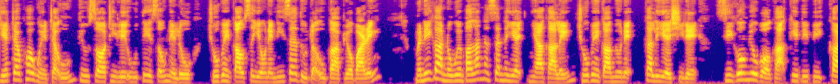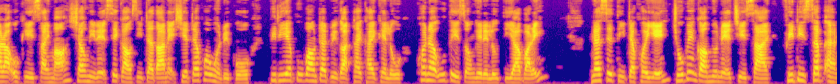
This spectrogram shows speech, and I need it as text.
ရဲတပ်ဖွဲ့ဝင်တအုပ်ပြူစော်တီလေးဦးတေဆုံးတယ်လို့ဂျိုးပင်ကောက်စရုံနဲ့နီးစပ်သူတအုပ်ကပြောပါတယ်။ မနေ့ကနိုဝင်ဘာလ22ရက်ညကလည်းဂျိုးပင်ကောက်မြို့နဲ့ကက်လျက်ရှိတဲ့ဇီကုန်းမြို့ပေါ်က KTP ကာရာအိုကေဆိုင်မှာရောက်နေတဲ့စစ်ကောင်စီတပ်သားနဲ့ရဲတပ်ဖွဲ့ဝင်တွေကို PDF ပူးပေါင်းတပ်တွေကတိုက်ခိုက်ခဲ့လို့9ဦးသေဆုံးခဲ့တယ်လို့သိရပါတယ်။နက်စစ်တီတပ်ဖွဲ့ရဲ့ဂျိုးပင်ကောင်မြို့နယ်အခြေဆိုင် VD7N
